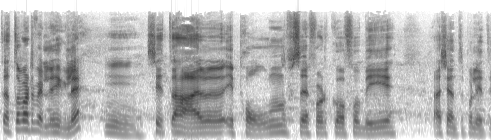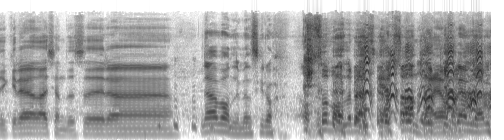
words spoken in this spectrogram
Dette har vært veldig hyggelig. Sitte her i pollen, se folk gå forbi. Det er kjente politikere, det er kjendiser. eh, Det er vanlige mennesker òg. Også vanlige mennesker som deg og meg,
